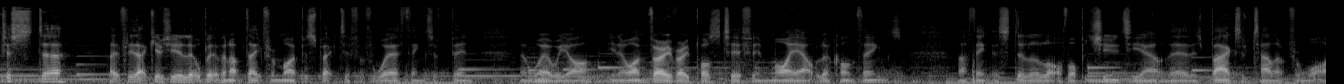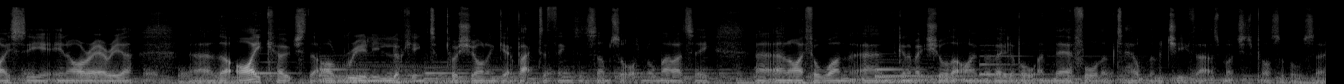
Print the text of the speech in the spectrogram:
just. Uh, hopefully that gives you a little bit of an update from my perspective of where things have been and where we are. You know, I'm very, very positive in my outlook on things. I think there's still a lot of opportunity out there. There's bags of talent from what I see in our area uh, that I coach that are really looking to push on and get back to things in some sort of normality. Uh, and I, for one, am going to make sure that I'm available and there for them to help them achieve that as much as possible. So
